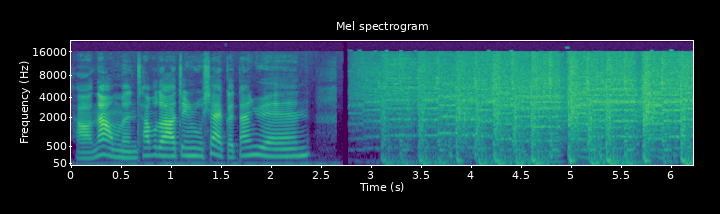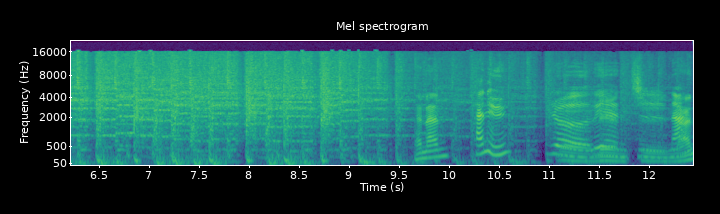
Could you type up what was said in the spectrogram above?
好，那我们差不多要进入下一个单元。台南台女热恋指南。，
